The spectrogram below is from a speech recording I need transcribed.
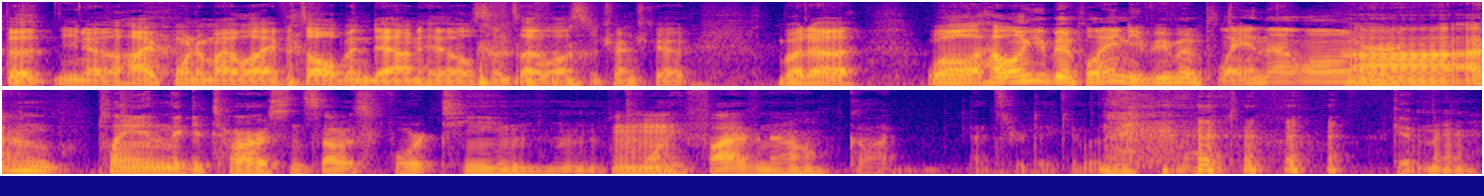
the you know the high point of my life. It's all been downhill since I lost the trench coat. But uh, well, how long you been playing? Have you been playing that long? Uh, I've been playing the guitar since I was 14. I'm Mhm. 25 now. God, that's ridiculous. Getting there.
